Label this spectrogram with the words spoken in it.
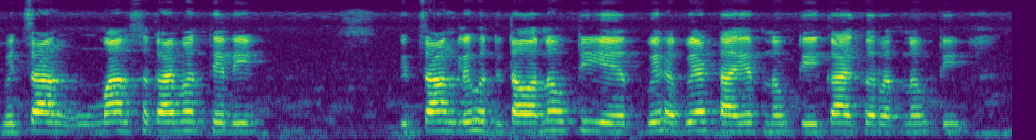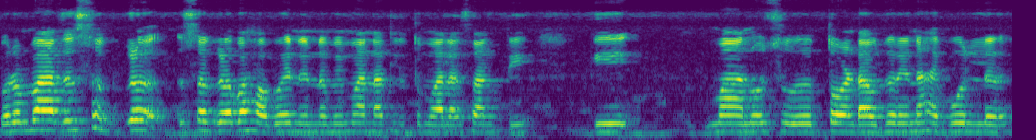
मी चांग माणसं काय म्हणतेली? ती चांगली होती तेव्हा नव्हती येत. बे बेटा येत नव्हती. काय करत नव्हती. म्हणून माझं सगळं सगळं भाऊ बहिणींना मी मनातलं तुम्हाला सांगते की माणूस तोंडाव जरी नाही बोललं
